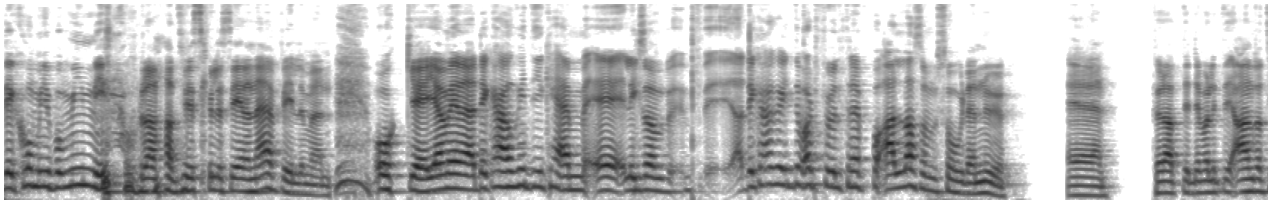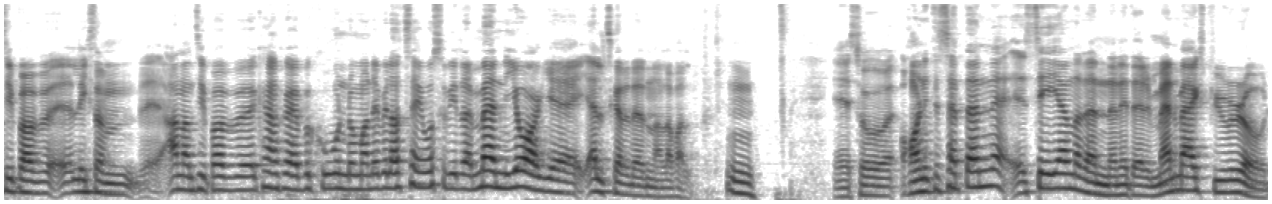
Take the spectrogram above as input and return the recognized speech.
det- kom ju på min inrådan att vi skulle se den här filmen. Och eh, jag menar, det kanske inte gick hem liksom, det kanske inte vart full träff på alla som såg den nu. Eh, för att det var lite andra typ av, eh, liksom, eh, annan typ av eh, kanske version de hade velat säga och så vidare. Men jag älskade den i alla fall. Mm. Så har ni inte sett den, se gärna den. Den heter Mad Max Fury Road.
